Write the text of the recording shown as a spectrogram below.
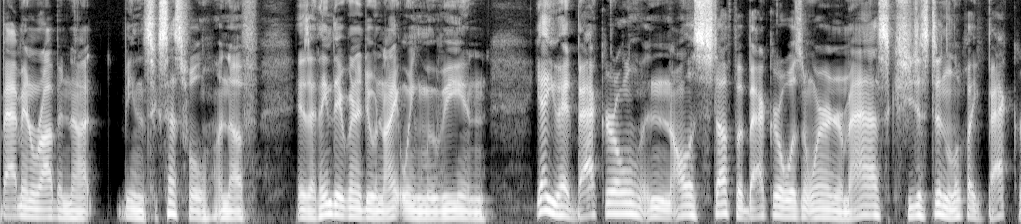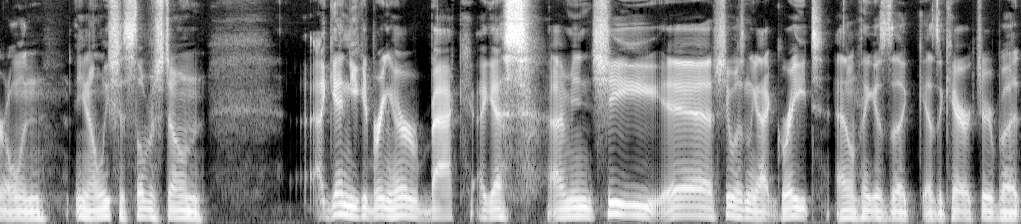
Batman Robin not being successful enough is I think they were going to do a Nightwing movie and yeah, you had Batgirl and all this stuff, but Batgirl wasn't wearing her mask. She just didn't look like Batgirl. And, you know, Alicia Silverstone, again, you could bring her back, I guess. I mean, she, yeah, she wasn't that great, I don't think, as the, as a character, but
